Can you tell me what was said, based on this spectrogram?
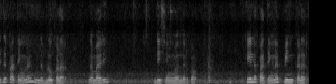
இது பார்த்திங்கன்னா இந்த ப்ளூ கலர் இந்த மாதிரி டிசைன் வந்திருக்கும். கீழே பார்த்திங்கன்னா பிங்க் கலர்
